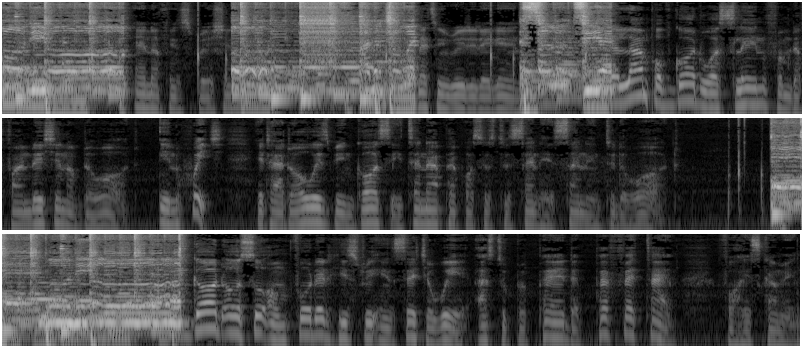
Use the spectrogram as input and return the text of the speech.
End of inspiration. Let me read it again. The lamb of God was slain from the foundation of the world, in which it had always been God's eternal purposes to send His Son into the world. God also unfolded history in such a way as to prepare the perfect time for His coming.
